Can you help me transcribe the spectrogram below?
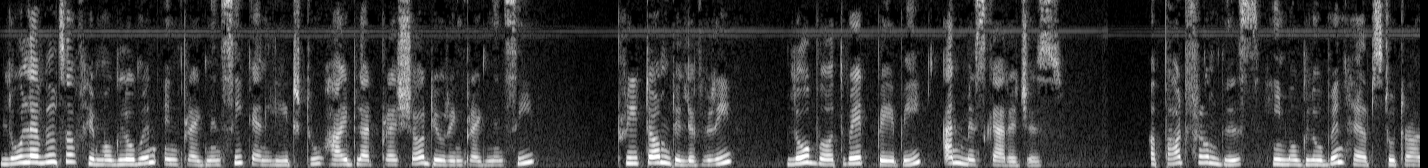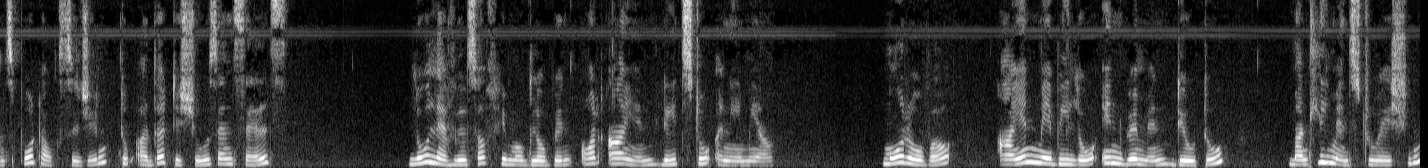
Low levels of hemoglobin in pregnancy can lead to high blood pressure during pregnancy, preterm delivery, low birth weight baby and miscarriages. Apart from this, hemoglobin helps to transport oxygen to other tissues and cells. Low levels of hemoglobin or iron leads to anemia. Moreover, iron may be low in women due to monthly menstruation,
